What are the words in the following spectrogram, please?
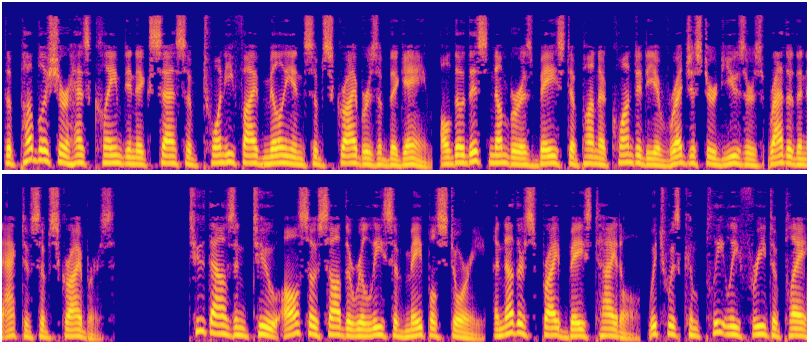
The publisher has claimed in excess of 25 million subscribers of the game, although this number is based upon a quantity of registered users rather than active subscribers. 2002 also saw the release of MapleStory, another sprite-based title, which was completely free to play.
